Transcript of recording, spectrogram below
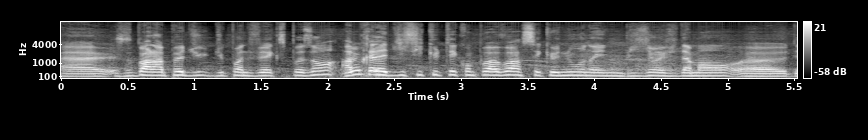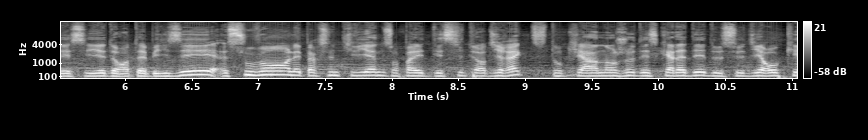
Euh, je vous parle un peu du, du point de vue exposant. Après, la difficulté qu'on peut avoir, c'est que nous, on a une vision évidemment euh, d'essayer de rentabiliser. Souvent, les personnes qui viennent ne sont pas les décideurs directs, donc il y a un enjeu d'escalader, de se dire, ok,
